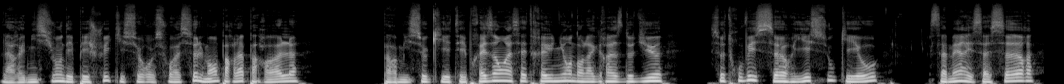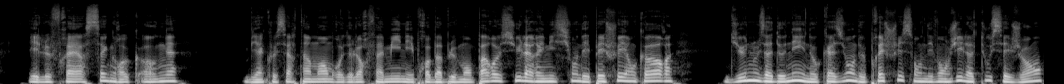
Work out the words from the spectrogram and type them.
La rémission des péchés qui se reçoit seulement par la parole. Parmi ceux qui étaient présents à cette réunion dans la grâce de Dieu se trouvait sœur Yesu Keo, sa mère et sa sœur, et le frère Sengrok Hong. Bien que certains membres de leur famille n'aient probablement pas reçu la rémission des péchés encore, Dieu nous a donné une occasion de prêcher son évangile à tous ces gens.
